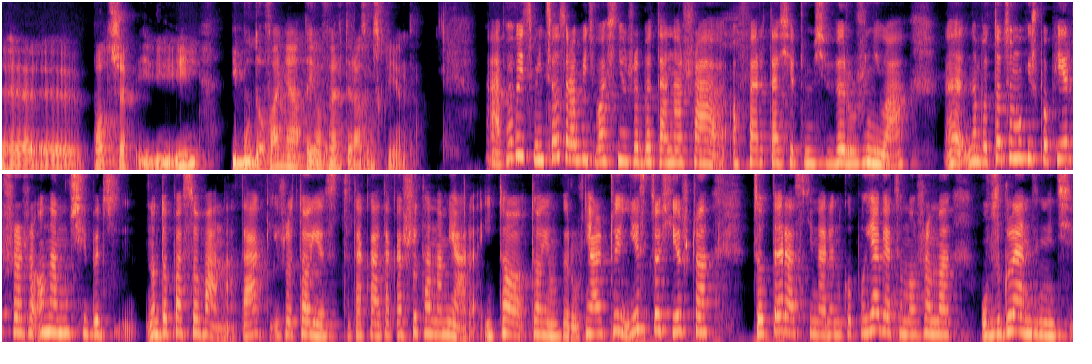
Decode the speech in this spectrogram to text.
e, e, potrzeb i, i, i budowania tej oferty razem z klientem. A powiedz mi, co zrobić właśnie, żeby ta nasza oferta się czymś wyróżniła? E, no bo to, co mówisz, po pierwsze, że ona musi być no, dopasowana, tak? I że to jest taka, taka szyta na miarę i to, to ją wyróżnia. Ale czy jest coś jeszcze, co teraz się na rynku pojawia, co możemy uwzględnić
